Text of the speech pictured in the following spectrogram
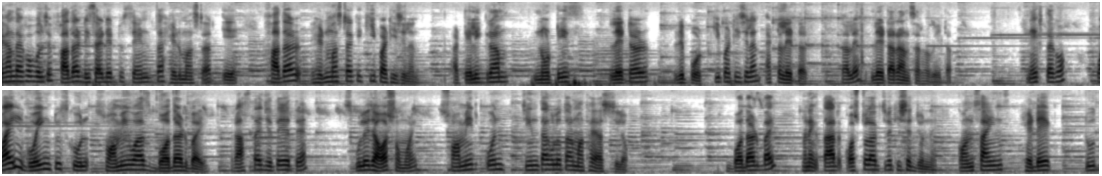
এখানে দেখো বলছে father decided to send the headmaster a father হেডমাস্টারকে কি পাঠিয়েছিলেন? আর টেলিগ্রাম নোটিশ লেটার রিপোর্ট কি পাঠিয়েছিলেন? একটা লেটার তাহলে লেটার আনসার হবে এটা। নেক্সট দেখো হোয়াইল গোয়িং টু স্কুল স্বামী ওয়াজ বদার্ড বাই রাস্তায় যেতে যেতে স্কুলে যাওয়ার সময়, স্বামীর কোন চিন্তাগুলো তার মাথায় আসছিল? বদার্ড বাই মানে তার কষ্ট লাগছিল কিসের জন্য? কনসাইন্স হেডেক টুথ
